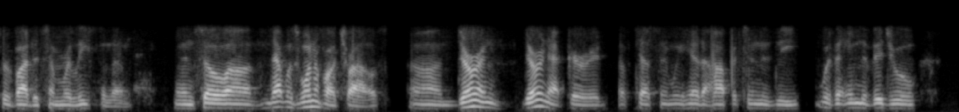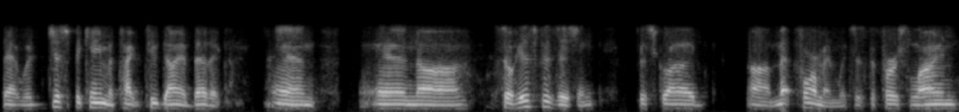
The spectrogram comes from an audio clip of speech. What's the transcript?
provided some relief to them. And so uh, that was one of our trials. Uh, during during that period of testing, we had an opportunity with an individual that would just became a type two diabetic, and and uh, so his physician prescribed uh, metformin, which is the first line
